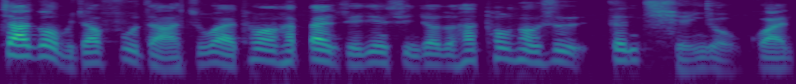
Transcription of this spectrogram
架构比较复杂之外，通常还伴随一件事情叫做它通常是跟钱有关。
